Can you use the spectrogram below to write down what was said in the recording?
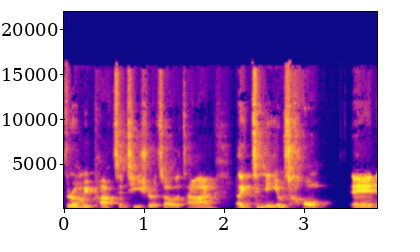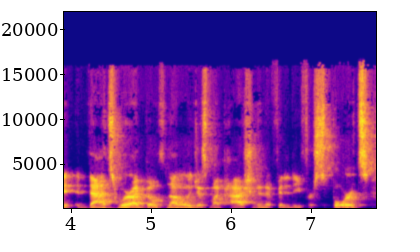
throw me pucks and t-shirts all the time. Like to me, it was home. And that's where I built not only just my passion and affinity for sports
